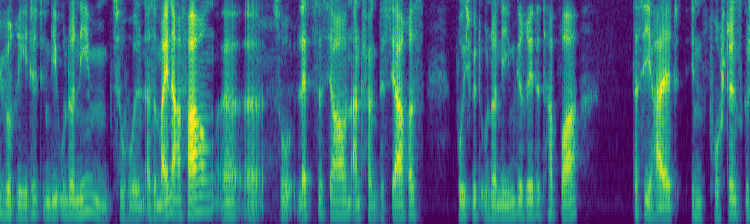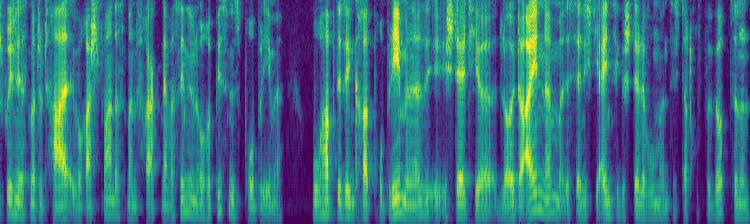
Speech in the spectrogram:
überredet, in die Unternehmen zu holen. Also meine Erfahrung äh, äh, so letztes Jahr und Anfang des Jahres, wo ich mit Unternehmen geredet habe, war, dass sie halt in Vorstellungsgesprächen erstmal total überrascht waren, dass man fragt, na, was sind denn eure Business-Probleme? Wo habt ihr denn gerade Probleme? Ne? Also ihr stellt hier Leute ein, ne? man ist ja nicht die einzige Stelle, wo man sich darauf bewirbt, sondern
